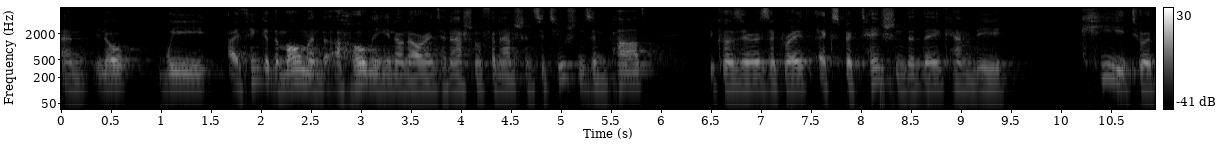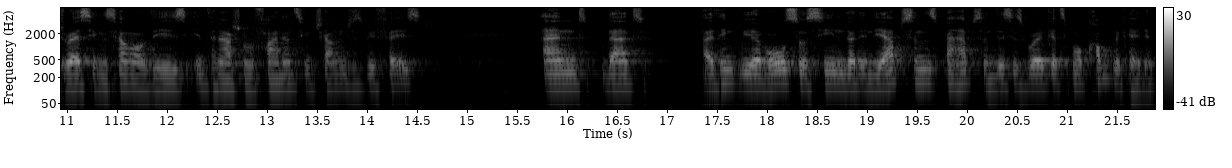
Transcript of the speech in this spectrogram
And, you know, we, I think at the moment, are homing in on our international financial institutions in part because there is a great expectation that they can be key to addressing some of these international financing challenges we face. And that I think we have also seen that in the absence, perhaps, and this is where it gets more complicated,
